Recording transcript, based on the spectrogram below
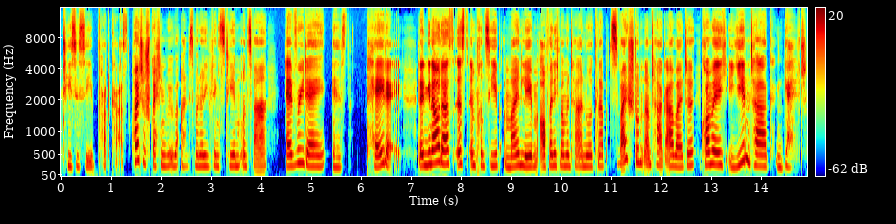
TCC Podcast. Heute sprechen wir über eines meiner Lieblingsthemen und zwar Every Day is Payday. Denn genau das ist im Prinzip mein Leben. Auch wenn ich momentan nur knapp zwei Stunden am Tag arbeite, komme ich jeden Tag Geld.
